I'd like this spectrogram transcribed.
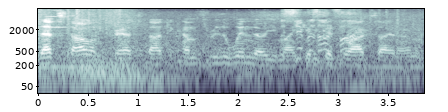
That Stalingrad's about to come through the window. You The might get a good fire. broadside on him.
